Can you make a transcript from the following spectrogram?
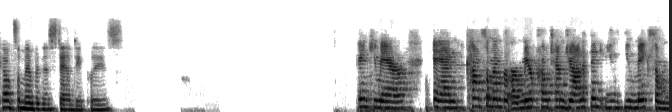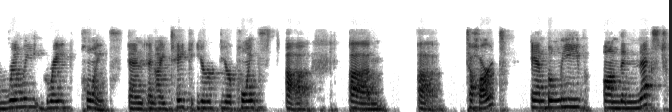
Councilmember Nestande, please. Thank you, Mayor. And Council Member or Mayor Pro Tem Jonathan, you, you make some really great points. And, and I take your, your points uh, um, uh, to heart and believe on the next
